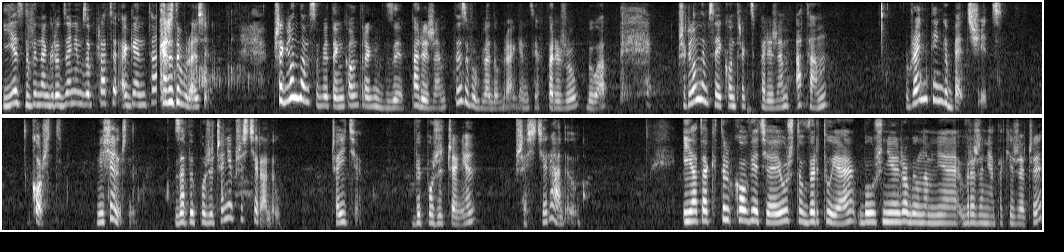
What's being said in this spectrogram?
jest wynagrodzeniem za pracę agenta? W każdym razie, przeglądam sobie ten kontrakt z Paryżem. To jest w ogóle dobra agencja w Paryżu, była. Przeglądam sobie kontrakt z Paryżem, a tam renting bed sheets. Koszt miesięczny za wypożyczenie prześcieradeł. Czajcie, wypożyczenie prześcieradeł. I ja tak tylko, wiecie, już to wertuję, bo już nie robią na mnie wrażenia takie rzeczy.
